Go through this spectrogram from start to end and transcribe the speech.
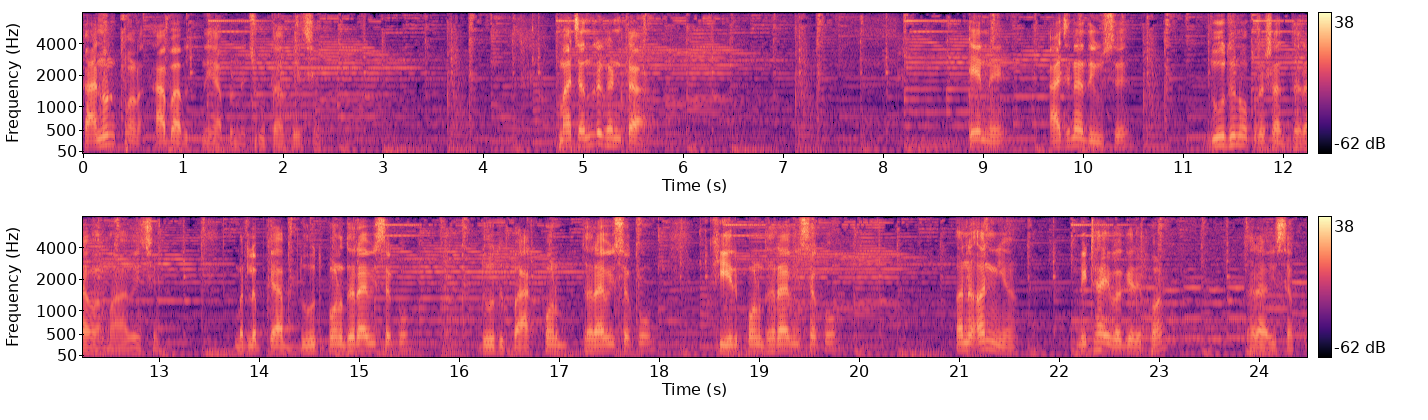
કાનૂન પણ આ બાબતની આપણને છૂટ આપે છે. માં ચંદ્રઘંટા. એને આજના દિવસે દૂધનો પ્રસાદ ધરાવવામાં આવે છે. મતલબ કે આપ દૂધ પણ ધરાવી શકો, દૂધ પાક પણ ધરાવી શકો, ખીર પણ ધરાવી શકો, અને અન્ય મીઠાઈ વગેરે પણ ધરાવી શકો.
